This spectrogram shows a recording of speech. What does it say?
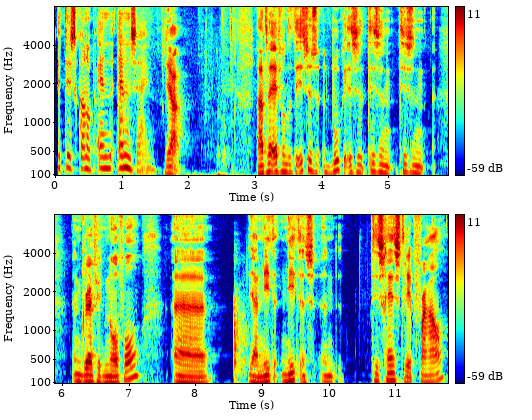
het is, kan ook en, en zijn. ja. Laten we even, want het is dus, het boek is, het is een, het is een, een graphic novel. Eh, ja, niet, niet een, een, het is geen stripverhaal.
